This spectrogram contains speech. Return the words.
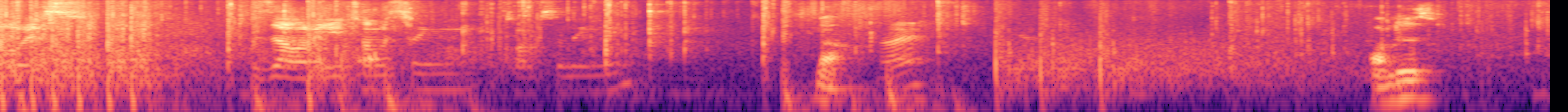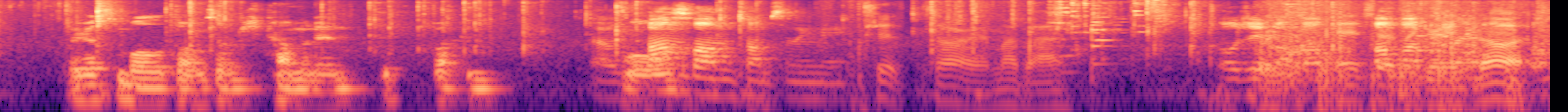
boys. Is that one of you, Thomason? Thomasoning me? no, No? I'm just. I got some molotovs. I'm just coming in. with Fucking. That was Walls. Bum Bum Thomasoning me. Shit, sorry, my bad. OG Bum Bum. It's Bum Bum clan. Bum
